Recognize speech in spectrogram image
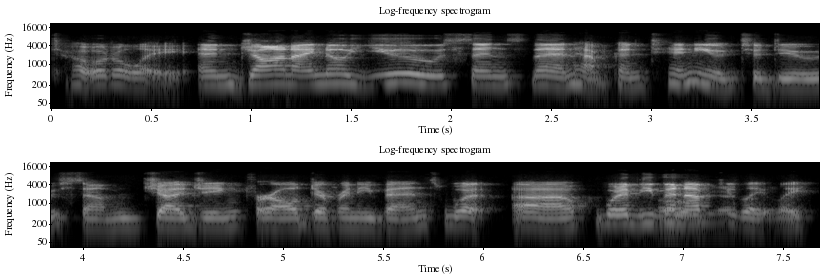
Totally. And john i know you since then have continued to do some judging for all different events. What uh what have you been oh, up yeah. to lately?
